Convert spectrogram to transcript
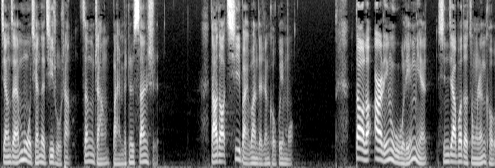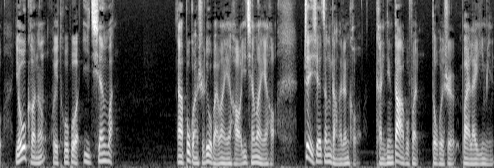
将在目前的基础上增长百分之三十，达到七百万的人口规模。到了二零五零年，新加坡的总人口有可能会突破一千万。啊，不管是六百万也好，一千万也好，这些增长的人口肯定大部分都会是外来移民，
